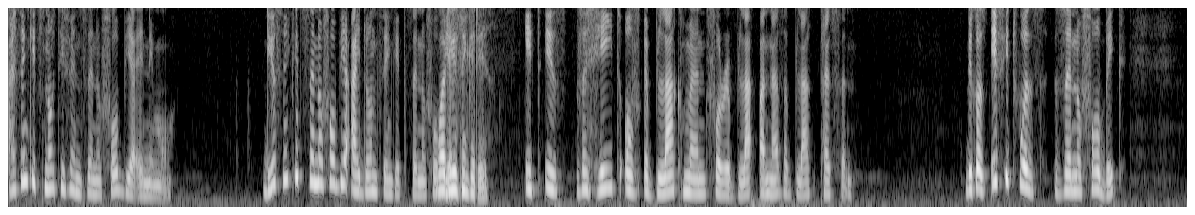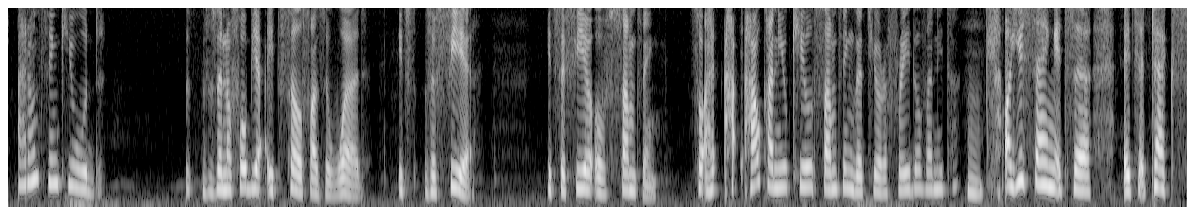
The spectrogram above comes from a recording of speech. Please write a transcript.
I think it's not even xenophobia anymore. Do you think it's xenophobia? I don't think it's xenophobia. What do you think it is? It is the hate of a black man for a black another black person. Because if it was xenophobic, I don't think you would xenophobia itself as a word, it's the fear. It's a fear of something. So I, how can you kill something that you're afraid of, Anita? Mm. Are you saying it's a it's attacks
